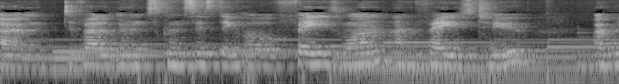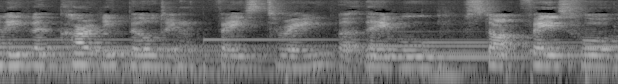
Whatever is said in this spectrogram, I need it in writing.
um, developments consisting of phase one and phase two. I believe they're currently building phase three, but they will start phase four.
